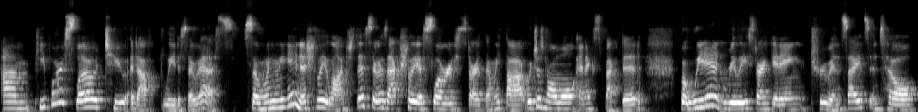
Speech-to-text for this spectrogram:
Um, people are slow to adopt the latest OS. So when we initially launched this, it was actually a slower start than we thought, which is normal and expected. But we didn't really start getting true insights until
